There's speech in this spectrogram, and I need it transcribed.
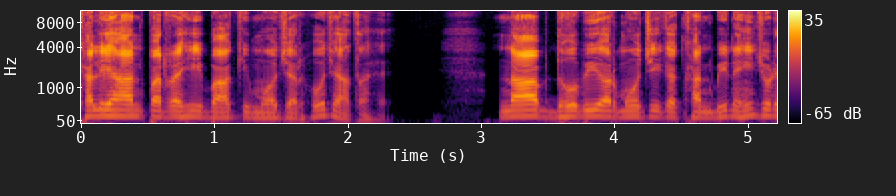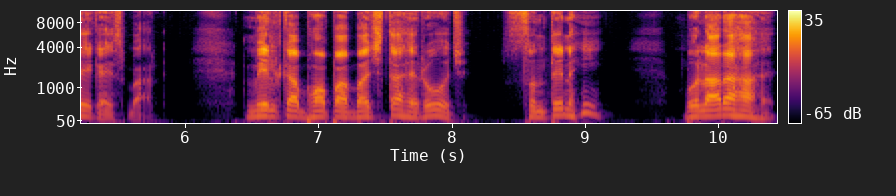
खलिहान पर रही बाकी मौजर हो जाता है। नाब धोबी और मोची का खन भी नहीं जुड़ेगा इस बार। मिल का भौंपा बजता है रोज, सुनते नहीं, बुला रहा है,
